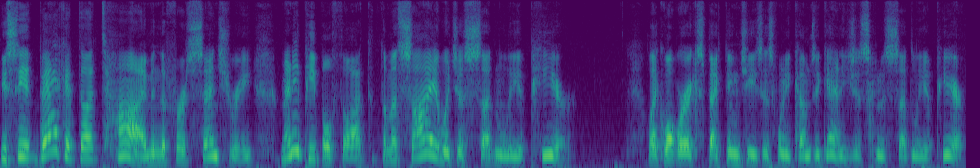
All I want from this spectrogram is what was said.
You see, back at that time in the first century, many people thought that the Messiah would just suddenly appear. Like what we're expecting Jesus when he comes again. He's just going to suddenly appear.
